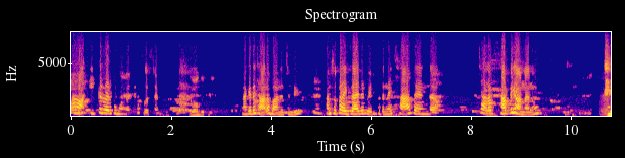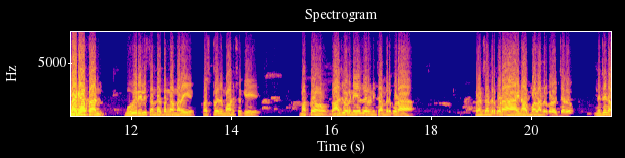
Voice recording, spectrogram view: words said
ఆ, ఇక్కడ వరకు మూవీ అయితే ఫస్ట్ టైం నాకైతే చాలా బాగా నచ్చింది. I'm super excited waiting for the next half and చాలా హ్యాపీగా ఉన్నాను. మెగా ఫ్యాన్. మూవీ రిలీజ్ సందర్భంగా మరి ఫస్ట్ రోజు మార్నింగ్ షోకి మొత్తం గాజువాక నియోజకవర్గం నుంచి అందరూ కూడా ఫ్రెండ్స్ అందరూ కూడా ఆయన అభిమానులు అందరూ కూడా వచ్చారు. నిజంగా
